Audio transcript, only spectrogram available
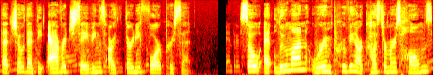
that show that the average savings are 34%. So at Lumon, we're improving our customers' homes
